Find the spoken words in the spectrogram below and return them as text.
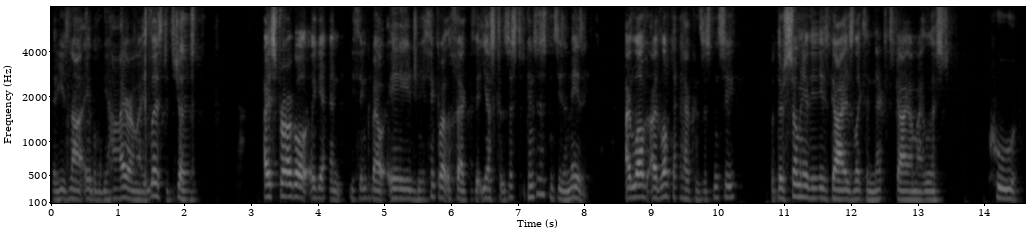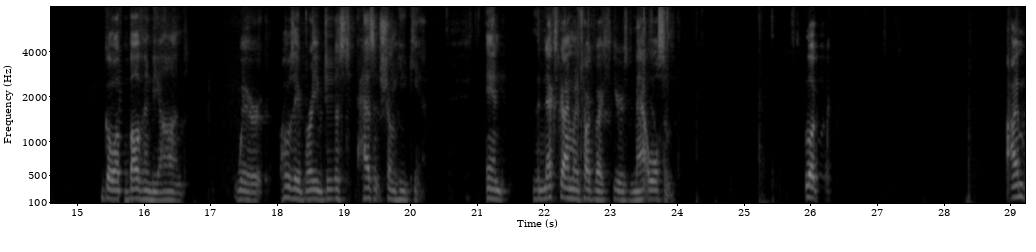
that he's not able to be higher on my list. It's just I struggle again. You think about age, and you think about the fact that yes, consist- consistency is amazing. I love I'd love to have consistency, but there's so many of these guys, like the next guy on my list, who go above and beyond, where Jose Abreu just hasn't shown he can. And the next guy I'm going to talk about here is Matt Olson. Look, I'm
